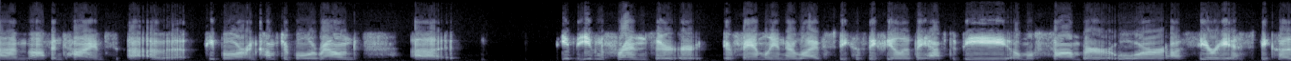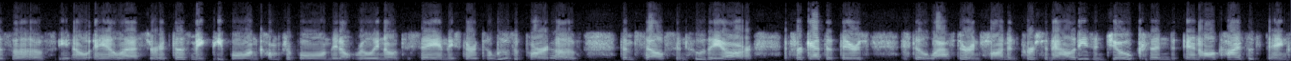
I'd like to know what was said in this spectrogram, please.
um, oftentimes uh, people are uncomfortable around uh, even friends or, or, or family in their lives because they feel that they have to be almost somber or uh, serious because of you know ALS, or it does make people uncomfortable and they don't really know what to say, and they start to lose a part of themselves and who they are, and forget that there's still laughter and fun and personalities and jokes and and all kinds of things.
